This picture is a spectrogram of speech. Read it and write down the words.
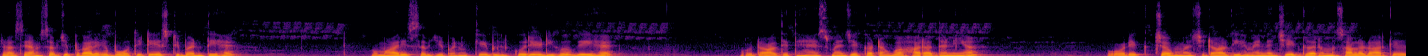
तरह से हम सब्ज़ी पका लेंगे, बहुत ही टेस्टी बनती है। हमारी सब्ज़ी बन के बिल्कुल रेडी हो गई है। और डाल देते हैं। इसमें जो कटा हुआ हरा धनिया और एक चम्मच डाल दी है मैंने। जो गरम मसाला डाल के,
